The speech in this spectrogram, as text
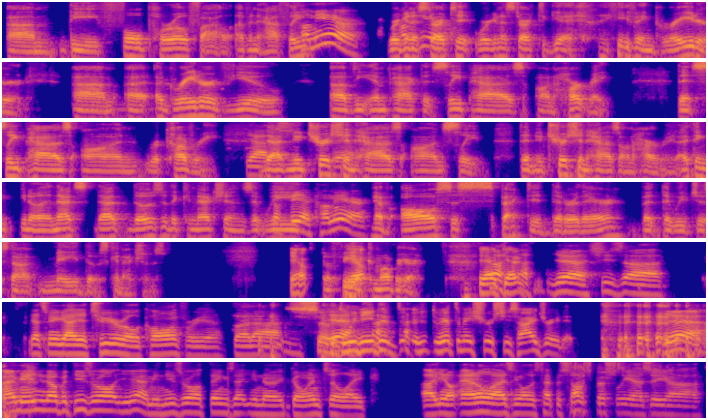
um, the full profile of an athlete, Come here. we're going to start to we're going to start to get even greater um, a, a greater view of the impact that sleep has on heart rate, that sleep has on recovery, Yes. that nutrition Yeah. has on sleep, that nutrition has on heart rate. I think you know, and that's that. Those are the connections that we Sophia, come here. have all suspected that are there, but that we've just not made those connections. Yep. Sophia, Yep. come over here. Yeah, get yeah, she's uh that's me got a two year old calling for you. But uh so Yeah. do we need to do do we have to make sure she's hydrated? yeah, I mean, you know, but these are all yeah, I mean, these are all things that, you know, go into like uh, you know, analyzing all this type of stuff, especially as a uh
